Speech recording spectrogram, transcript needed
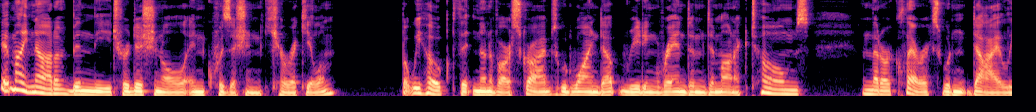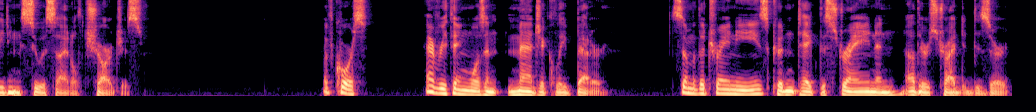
It might not have been the traditional Inquisition curriculum, but we hoped that none of our scribes would wind up reading random demonic tomes and that our clerics wouldn't die leading suicidal charges. Of course, everything wasn't magically better. Some of the trainees couldn't take the strain and others tried to desert.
